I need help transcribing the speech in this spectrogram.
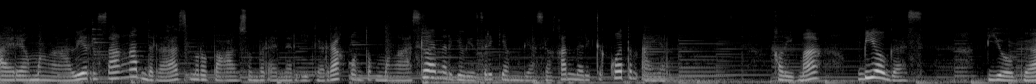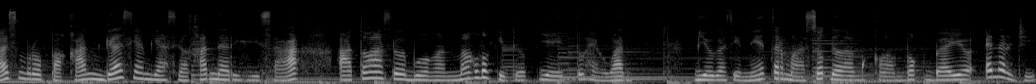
Air yang mengalir sangat deras merupakan sumber energi gerak untuk menghasil energi listrik yang dihasilkan dari kekuatan air. Kelima, biogas. Biogas merupakan gas yang dihasilkan dari sisa atau hasil buangan makhluk hidup yaitu hewan. Biogas ini termasuk dalam kelompok bioenergi.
